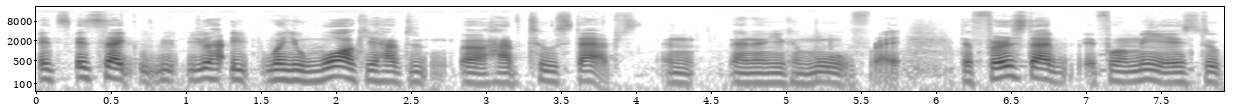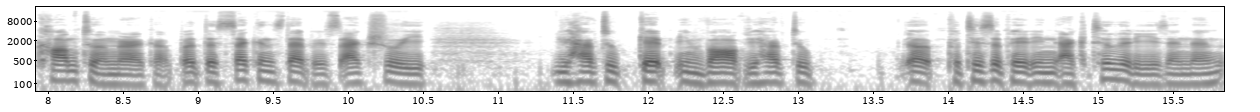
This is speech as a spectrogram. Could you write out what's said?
it's, it's like you, you, you, when you walk, you have to uh, have two steps and, and then you can move, right? The first step for me is to come to America, but the second step is actually you have to get involved, you have to uh, participate in activities and then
